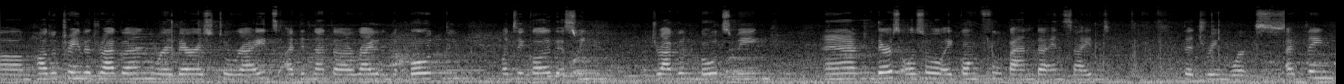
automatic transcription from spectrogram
um, How to Train the Dragon where there is two rides. I did not uh, ride on the boat. What's it called? A swing, a dragon boat swing. And there's also a Kung Fu Panda inside the DreamWorks. I think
